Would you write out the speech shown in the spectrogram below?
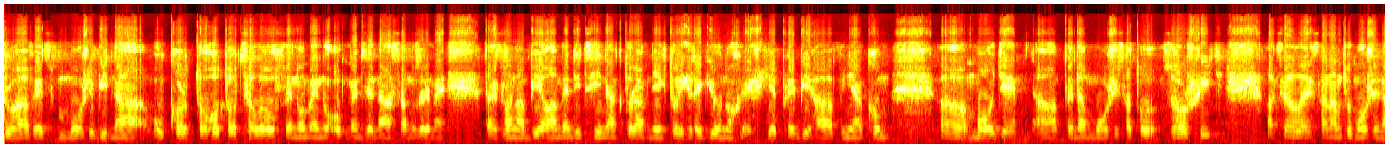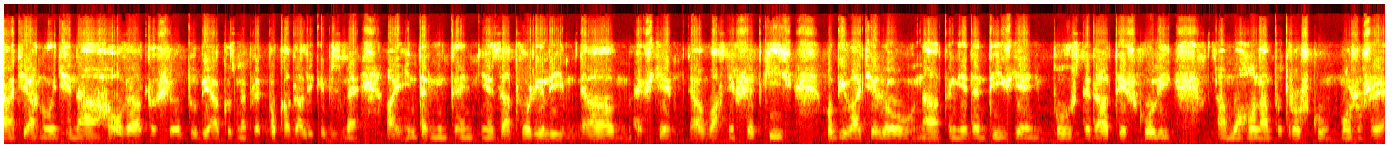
Druhá vec môže byť na úkor tohoto celého fenoménu obmedzená samozrejme tzv. biela medicína, ktorá ktorá v niektorých regiónoch ešte prebieha v nejakom uh, móde a teda môže sa to zhoršiť a celé sa nám to môže natiahnuť na oveľa dlhšie obdobie, ako sme predpokladali, keby sme aj intermitentne zatvorili uh, ešte uh, vlastne všetkých obyvateľov na ten jeden týždeň plus teda tie školy a mohlo nám to trošku možno, že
